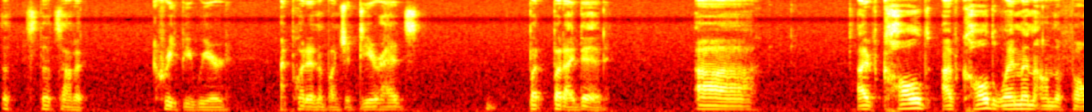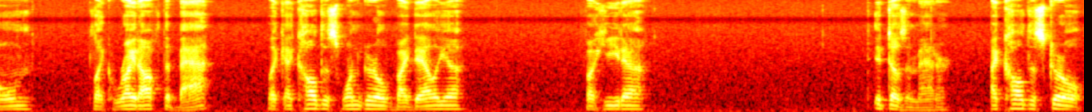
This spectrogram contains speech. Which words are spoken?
That's that's not a creepy weird. I put in a bunch of deer heads, but but I did. Uh, I've called I've called women on the phone, like right off the bat. Like I called this one girl Vidalia. Vahida. It doesn't matter. I called this girl,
